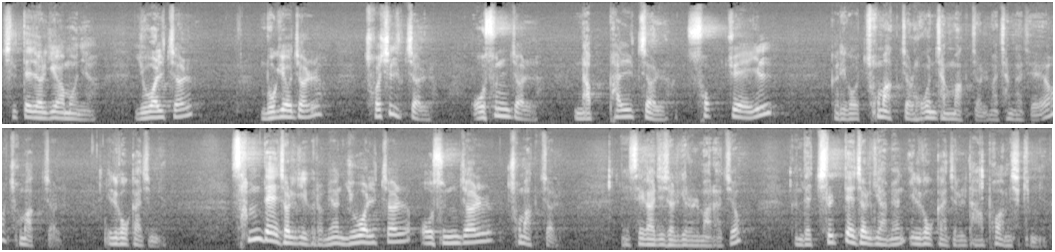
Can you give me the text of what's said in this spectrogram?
7대 절기가 뭐냐? 유월절, 무교절, 초실절, 오순절, 나팔절, 속죄일, 그리고 초막절 혹은 장막절 마찬가지예요. 초막절. 일곱 가지입니다. 3대 절기 그러면 유월절, 오순절, 초막절. 세 가지 절기를 말하죠. 근데 7대 절기 하면 일곱 가지를 다 포함시킵니다.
